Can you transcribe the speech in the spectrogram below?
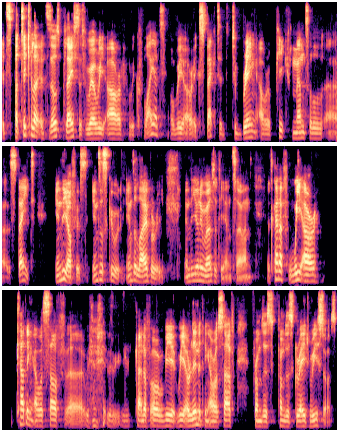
it's particular it's those places where we are required or we are expected to bring our peak mental uh, state in the office, in the school, in the library, in the university, and so on. It's kind of we are cutting ourselves uh, kind of or we, we are limiting ourselves from this from this great resource.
